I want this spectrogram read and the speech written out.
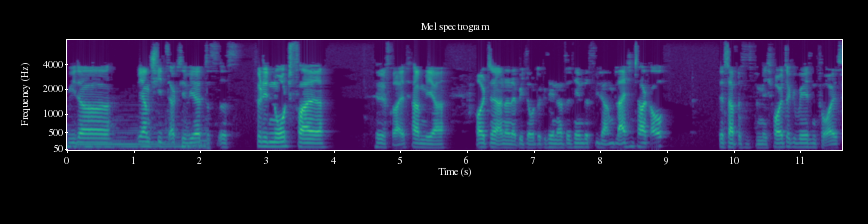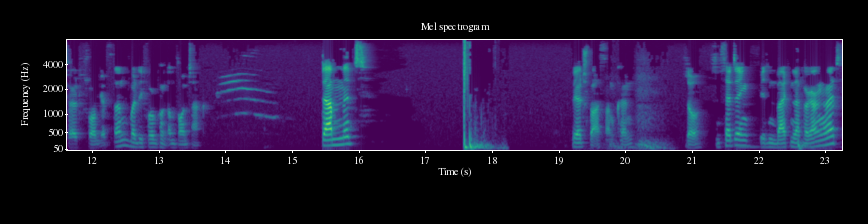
Wieder, wir haben Sheets aktiviert, das ist für den Notfall hilfreich, haben wir heute in einer anderen Episode gesehen, also ich nehme das wieder am gleichen Tag auf. Deshalb ist es für mich heute gewesen, für euch halt vorgestern, weil die Folge kommt am Sonntag. Damit wir halt Spaß haben können. So, zum Setting, wir sind weit in der Vergangenheit.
